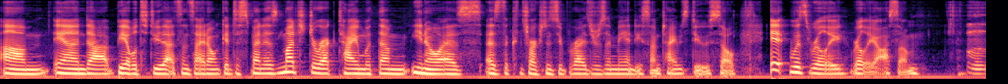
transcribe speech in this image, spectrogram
um, and uh, be able to do that since i don't get to spend as much direct time with them you know as as the construction supervisors and mandy sometimes do. So it was really really awesome Uh,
